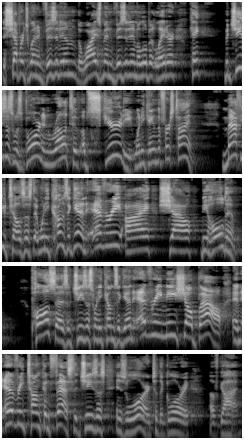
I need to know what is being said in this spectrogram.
The shepherds went and visited him. The wise men visited him a little bit later. Okay. But Jesus was born in relative obscurity when he came the first time. Matthew tells us that when he comes again, every eye shall behold him. Paul says of Jesus when he comes again, every knee shall bow and every tongue confess that Jesus is Lord to the glory of God.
